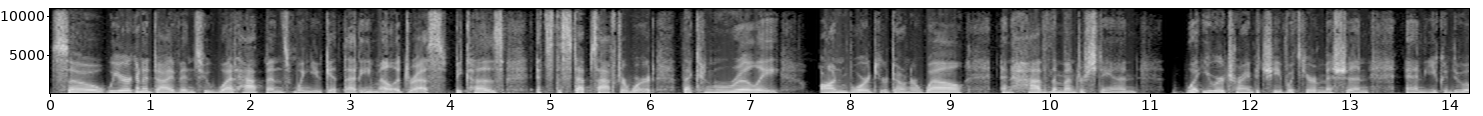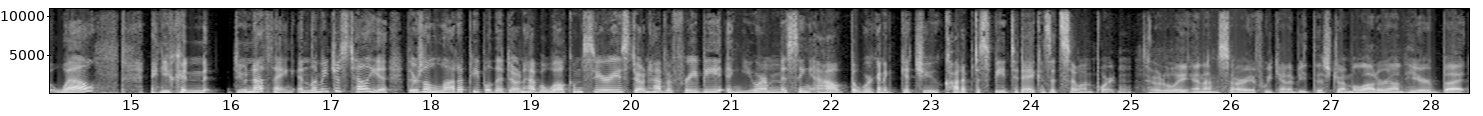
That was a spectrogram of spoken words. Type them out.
So, we are going to dive into what happens when you get that email address because it's the steps afterward that can really onboard your donor well and have them understand what you are trying to achieve with your mission and you can do it well and you can do nothing. And let me just tell you, there's a lot of people that don't have a welcome series, don't have a freebie, and you are missing out, but we're going to get you caught up to speed today because it's so important. Totally. And I'm sorry if we kind of beat this drum a lot around here, but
